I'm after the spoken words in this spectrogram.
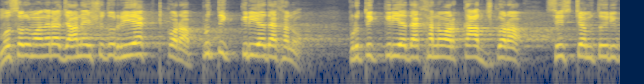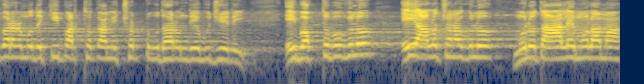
মুসলমানেরা জানে শুধু রিয়্যাক্ট করা, প্রতিক্রিয়া দেখানো। প্রতিক্রিয়া দেখানো আর কাজ করা সিস্টেম তৈরি করার মধ্যে কী পার্থক্য আমি ছোট্ট উদাহরণ দিয়ে বুঝিয়ে দিই। এই বক্তব্যগুলো, এই আলোচনাগুলো মূলত আলে মোলামা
